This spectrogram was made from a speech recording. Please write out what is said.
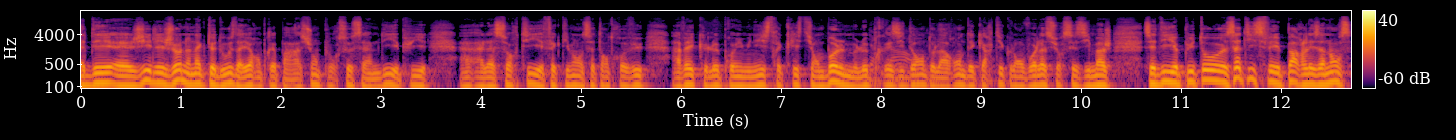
des euh, Gilets jaunes. Un acte 12 d'ailleurs en préparation pour ce samedi. Et puis à la sortie effectivement de cette entrevue avec le Premier ministre Christian Bolm, le président de la ronde des quartiers que l'on voit là sur ces images, s'est dit plutôt satisfait par les annonces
